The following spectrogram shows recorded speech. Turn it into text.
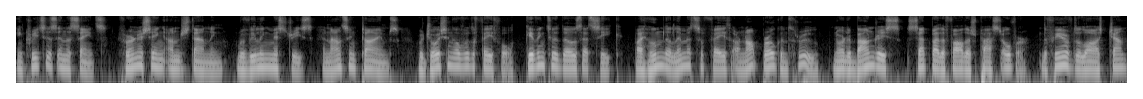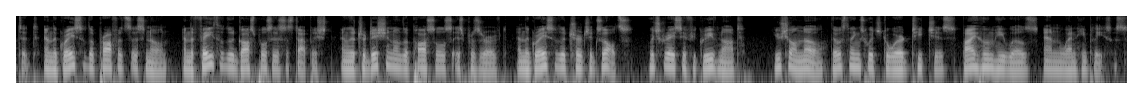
increases in the saints, furnishing understanding, revealing mysteries, announcing times, rejoicing over the faithful, giving to those that seek, by whom the limits of faith are not broken through, nor the boundaries set by the fathers passed over. The fear of the law is chanted, and the grace of the prophets is known, and the faith of the Gospels is established, and the tradition of the apostles is preserved, and the grace of the church exalts. Which grace, if you grieve not, you shall know those things which the word teaches, by whom he wills, and when he pleases.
